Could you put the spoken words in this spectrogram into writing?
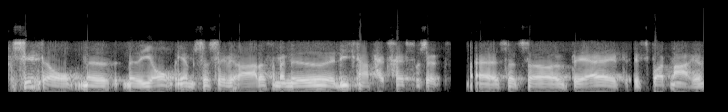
for sidste år med, med i år, jamen så ser vi rater, som er nede lige knap 50 procent. Øh, så, så det er et, et spotmarked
